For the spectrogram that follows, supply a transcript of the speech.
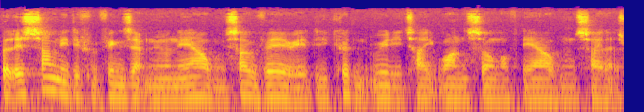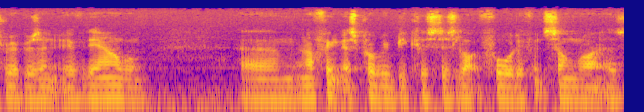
But there's so many different things happening on the album, so varied, you couldn't really take one song off the album and say that's representative of the album. Um, and I think that's probably because there's like four different songwriters,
